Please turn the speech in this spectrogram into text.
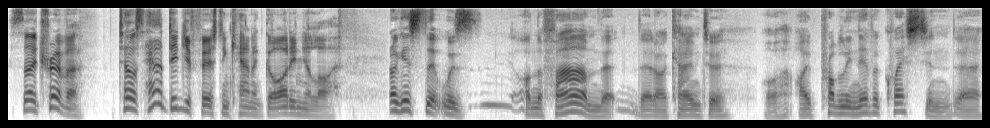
So, Trevor, tell us how did you first encounter God in your life? I guess that was on the farm that, that I came to. Well, I probably never questioned uh,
